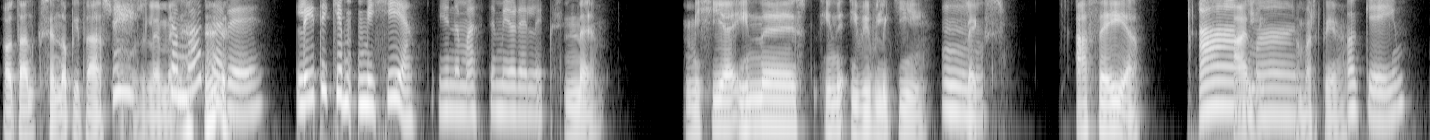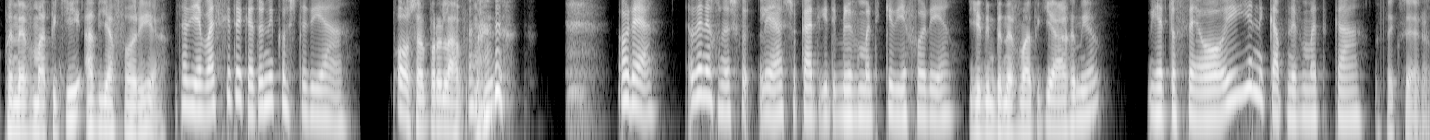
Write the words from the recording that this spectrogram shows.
Όταν ξενοπηδάς, όπως λέμε. Σταμάτα ρε. Λέγεται και μοιχεία, για να μάθετε μια ωραία λέξη. Ναι. Μοιχεία είναι, είναι η βιβλική Μμ. λέξη. Αθεία, Α, άλλη μαν. αμαρτία. Οκ. Πνευματική αδιαφορία. Θα διαβάσεις και τα 123. Όσα προλάβουμε. Ωραία. Δεν έχω να σχολιάσω κάτι για την πνευματική αδιαφορία. Για την πνευματική άγνοια, Για το Θεό ή γενικά πνευματικά; δεν ξέρω.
